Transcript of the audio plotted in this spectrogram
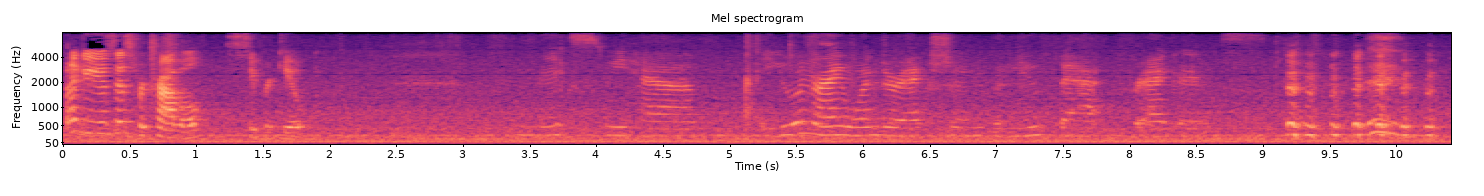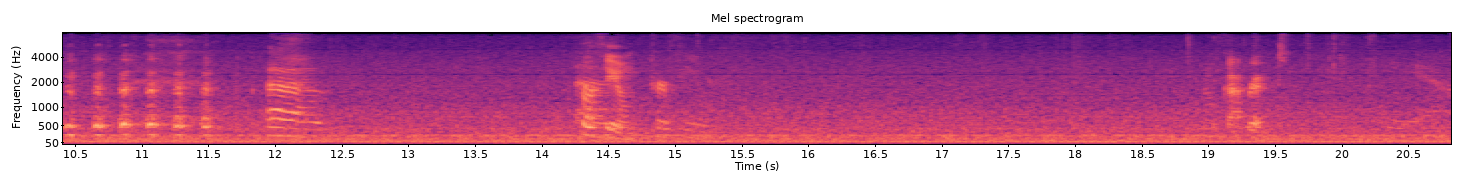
But I can use this for travel. It's super cute. Next we have You and I One Direction, the new fat fragrance. um, perfume. Uh, perfume. Oh, got ripped. Yeah.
